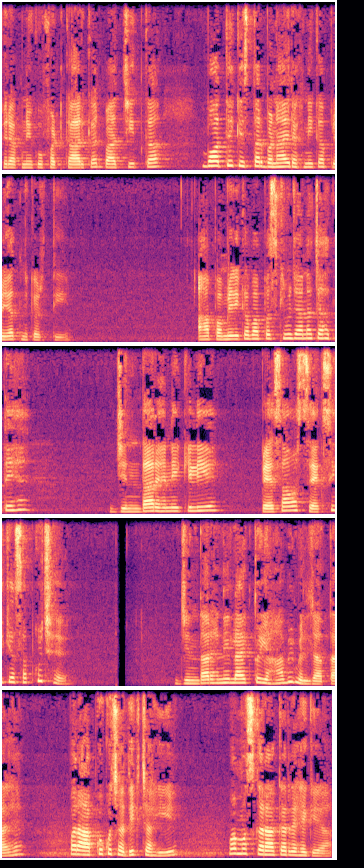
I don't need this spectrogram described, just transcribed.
फिर अपने को फटकार कर बातचीत का बौद्धिक स्तर बनाए रखने का प्रयत्न करती। आप अमेरिका वापस क्यों जाना चाहते हैं? ज़िंदा रहने के लिए पैसा और सेक्सी क्या सब कुछ है? ज़िंदा रहने लायक तो यहाँ भी मिल जाता है, पर आपको कुछ अधिक चाहिए। वह मुस्करा कर रह गया।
